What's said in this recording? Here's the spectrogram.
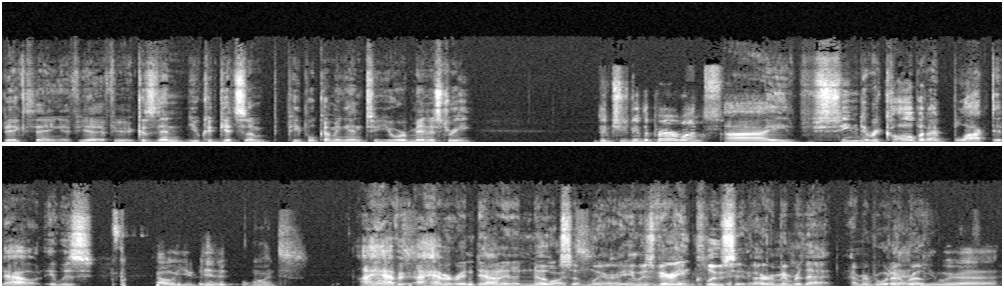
big thing. If yeah, if you because then you could get some people coming into your ministry. Didn't you do the prayer once? I seem to recall, but I blocked it out. It was Oh, you did it once. I have it. I have it written down in a note Once. somewhere. It was very inclusive. I remember that. I remember what I wrote. You were a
